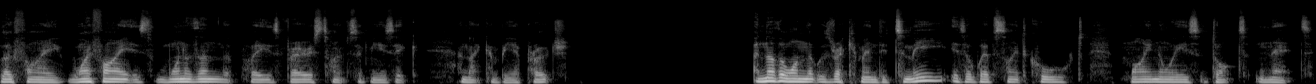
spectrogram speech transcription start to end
Lo-fi Wi-Fi is one of them that plays various types of music and that can be approach. Another one that was recommended to me is a website called mynoise.net,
